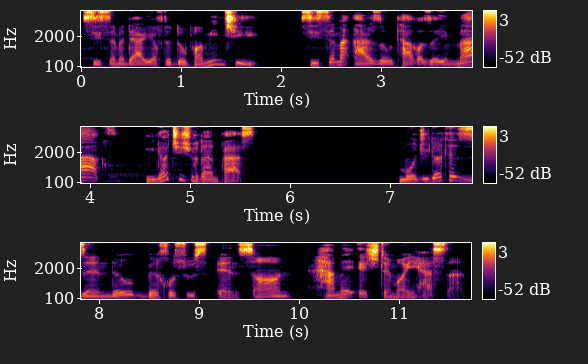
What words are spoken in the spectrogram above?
سیستم دریافت دوپامین چی؟ سیستم عرضه و تقاضای مغز اینا چی شدن پس؟ موجودات زنده و به خصوص انسان همه اجتماعی هستند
